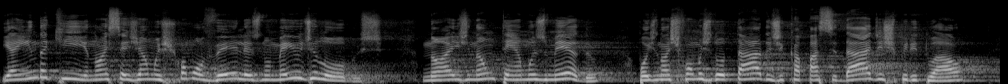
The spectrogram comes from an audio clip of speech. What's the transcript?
E ainda que nós sejamos como ovelhas no meio de lobos, nós não temos medo, pois nós fomos dotados de capacidade espiritual,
